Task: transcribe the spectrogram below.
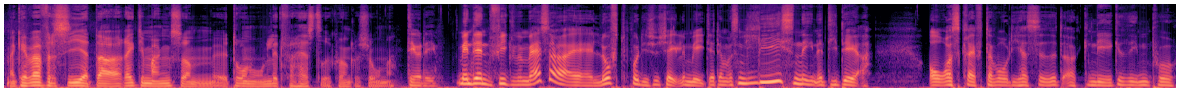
Man kan i hvert fald sige, at der er rigtig mange, som øh, drog nogle lidt forhastede konklusioner. Det var det. Men den fik masser af luft på de sociale medier. Den var sådan lige sådan en af de der overskrifter, hvor de har siddet og knækket inde på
